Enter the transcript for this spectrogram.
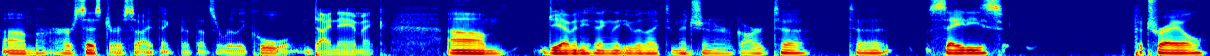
um, her sister. So I think that that's a really cool dynamic. Um, do you have anything that you would like to mention in regard to to Sadie's portrayal?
